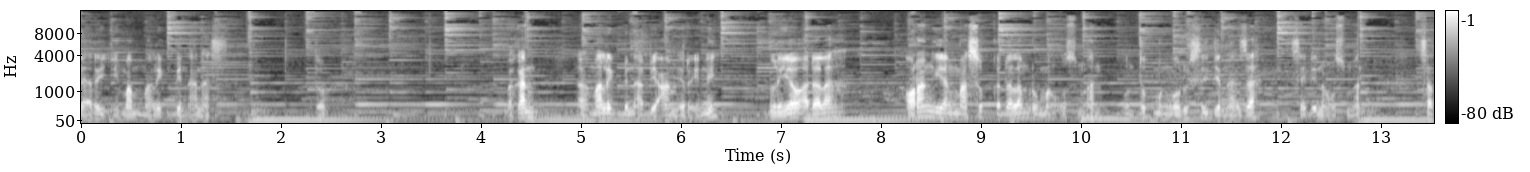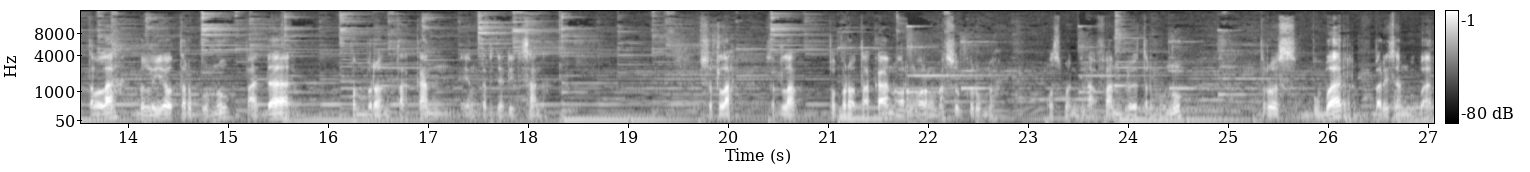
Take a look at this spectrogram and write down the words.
dari Imam Malik bin Anas. Tuh. Bahkan uh, Malik bin Abi Amir ini beliau adalah orang yang masuk ke dalam rumah Utsman untuk mengurusi jenazah Sayyidina Utsman setelah beliau terbunuh pada pemberontakan yang terjadi di sana. Setelah setelah pemberontakan orang-orang masuk ke rumah Utsman bin Affan, beliau terbunuh, terus bubar, barisan bubar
